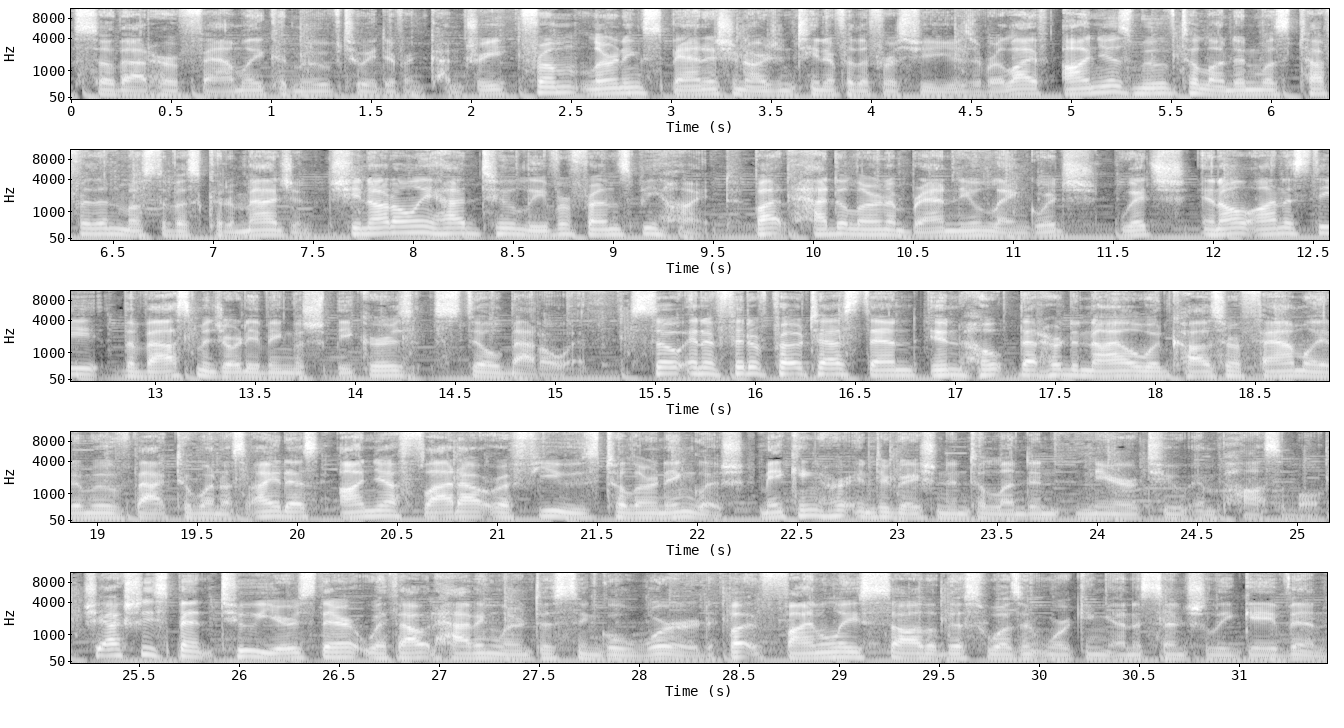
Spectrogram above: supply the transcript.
so that her family could move to a different country. From learning Spanish in Argentina for the first few years of her life, Anya's move to London was tougher than most of us could imagine. She not only had to leave her friends behind, but had to learn a brand new language, which, in all honesty, the vast majority of English speakers still battle with. So, in a fit of protest and in hope that her denial would cause her family to move back to Buenos Aires, Anya flat out refused to learn English, making her integration into London near to impossible. She actually spent two years there without having learned a single word, but finally saw that this wasn't working and essentially gave in.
